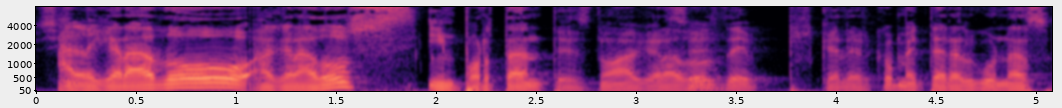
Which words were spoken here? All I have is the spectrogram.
Sí. al grado, a grados importantes, ¿no? A grados Sí. de pues, querer cometer algunas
